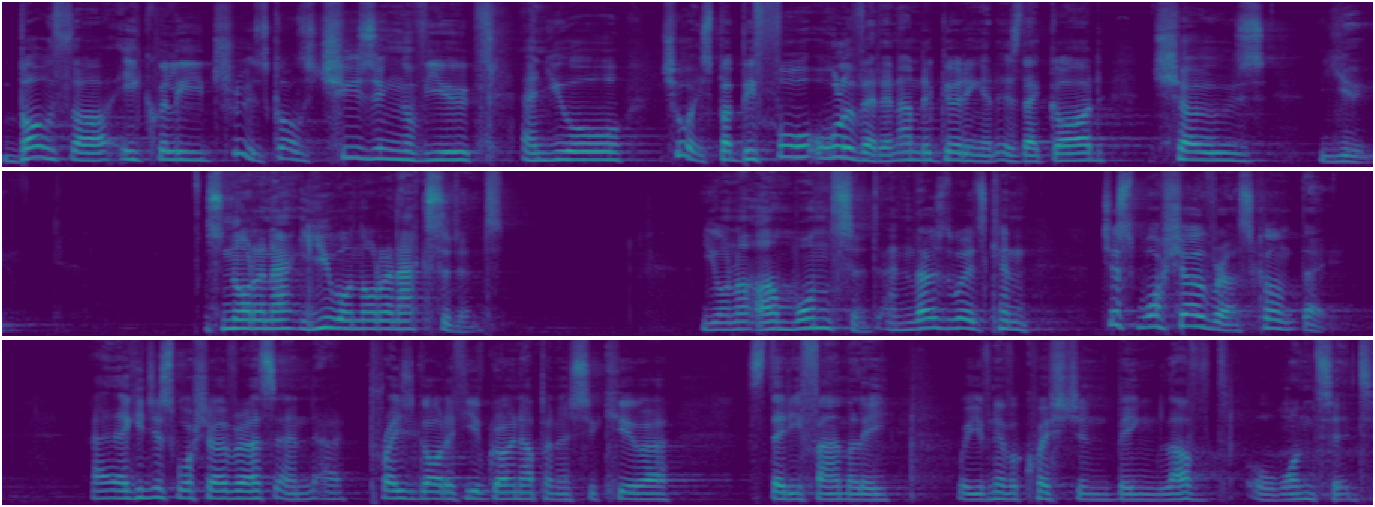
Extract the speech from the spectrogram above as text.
Both are equally true. It's God's choosing of you and your choice. But before all of it and undergirding it is that God chose you. It's not an you are not an accident. You are not unwanted. And those words can just wash over us, can't they? Uh, they can just wash over us. And uh, praise God if you've grown up in a secure, steady family where you've never questioned being loved or wanted.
